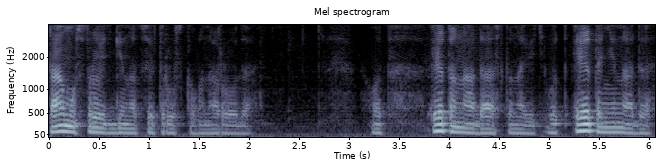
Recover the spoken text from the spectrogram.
там устроить геноцид русского народа. Вот это надо остановить. Вот это не надо,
